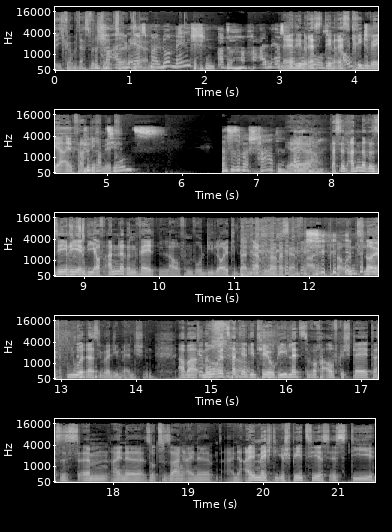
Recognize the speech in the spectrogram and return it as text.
ich glaube, das wird und vor allem erstmal nur Menschen. Also vor allem erstmal naja, den Rest, so den Rest kriegen wir ja einfach nicht mit. Das ist aber schade. Ja, ja, ja. Das sind andere Serien, also, die auf anderen Welten laufen, wo die Leute dann darüber was erfahren. Bei uns läuft nur das über die Menschen. Aber genau, Moritz genau. hat ja die Theorie letzte Woche aufgestellt, dass es ähm, eine sozusagen eine, eine allmächtige Spezies ist, die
